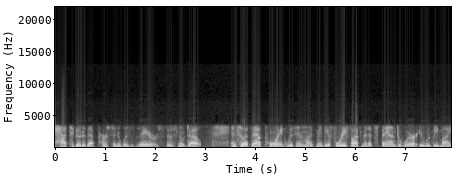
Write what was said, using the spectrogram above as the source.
had to go to that person. It was theirs. There's no doubt. And so at that point, within like maybe a 45 minute span to where it would be my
